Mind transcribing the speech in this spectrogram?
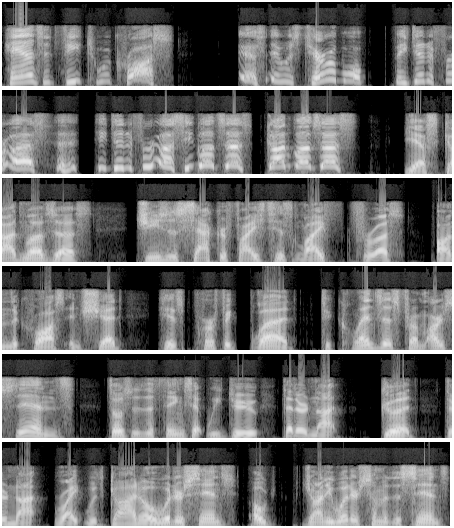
hands and feet to a cross. Yes, it was terrible. They did it for us. he did it for us. He loves us. God loves us. Yes, God loves us. Jesus sacrificed his life for us on the cross and shed his perfect blood to cleanse us from our sins. Those are the things that we do that are not good. They're not right with God. Oh, what are sins? Oh, Johnny, what are some of the sins?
